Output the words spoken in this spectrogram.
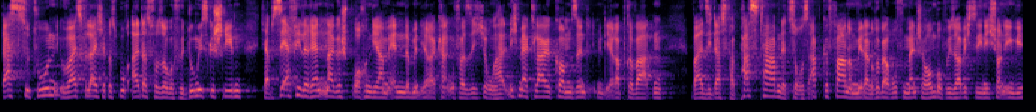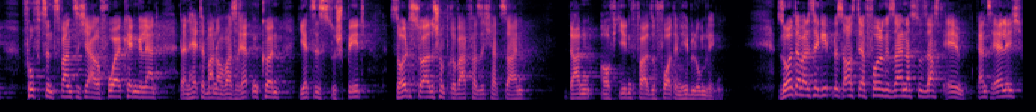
das zu tun. Du weißt vielleicht, ich habe das Buch Altersvorsorge für Dummies geschrieben. Ich habe sehr viele Rentner gesprochen, die am Ende mit ihrer Krankenversicherung halt nicht mehr klargekommen sind, mit ihrer privaten, weil sie das verpasst haben. Der Zug ist abgefahren und mir dann rüberrufen, Mensch, Herr Homburg, wieso habe ich Sie nicht schon irgendwie 15, 20 Jahre vorher kennengelernt? Dann hätte man noch was retten können. Jetzt ist es zu spät. Solltest du also schon privat versichert sein, dann auf jeden Fall sofort den Hebel umlegen. Sollte aber das Ergebnis aus der Folge sein, dass du sagst, ey, ganz ehrlich,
